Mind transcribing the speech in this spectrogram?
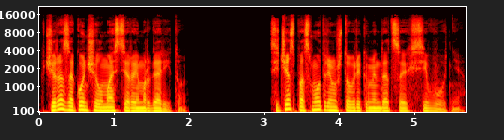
Вчера закончил «Мастера и Маргариту». Сейчас посмотрим, что в рекомендациях сегодня.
